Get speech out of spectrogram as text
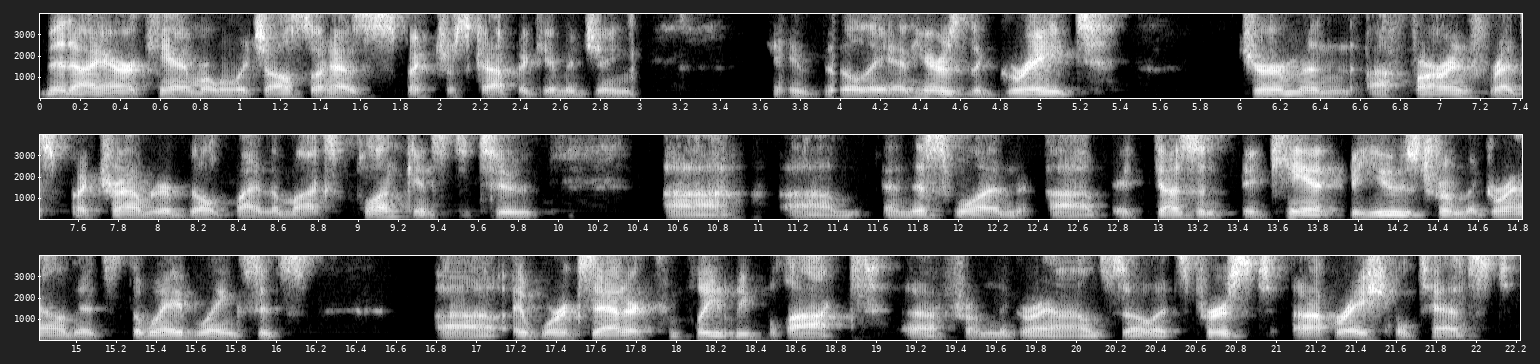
mid-IR camera, which also has spectroscopic imaging capability. And here's the great German uh, far infrared spectrometer built by the Max Planck Institute. Uh, um, and this one, uh, it doesn't, it can't be used from the ground. It's the wavelengths. It's uh, it works at are completely blocked uh, from the ground. So its first operational test,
